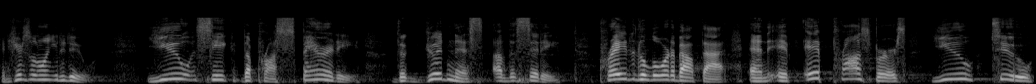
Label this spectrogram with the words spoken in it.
And here's what I want you to do you seek the prosperity, the goodness of the city. Pray to the Lord about that. And if it prospers, you too,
